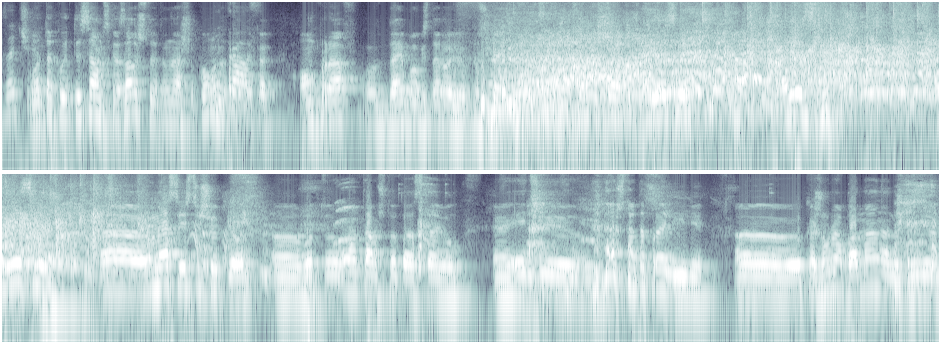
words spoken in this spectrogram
Зачем? Он такой, ты сам сказал, что это наша комната. Он прав. Это как, он прав, дай бог здоровья, пускай. Хорошо, а если... А если... А если э, у нас есть еще пес, э, вот он там что-то оставил, эти что-то пролили, э, кожура банана, например,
